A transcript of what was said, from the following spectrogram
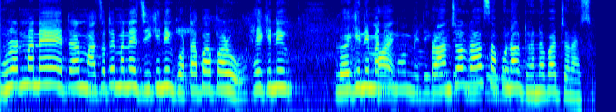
মূৰত মানে তাৰ মাজতে মানে যিখিনি গটাব পাৰোঁ সেইখিনি লৈ কিনি মানে মই প্ৰাঞ্জল দাস আপোনাক ধন্যবাদ জনাইছোঁ।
